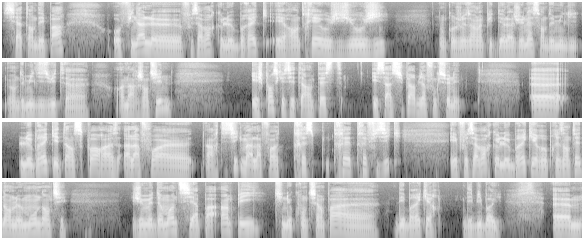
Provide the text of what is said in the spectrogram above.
s'y attendaient pas. Au final, il euh, faut savoir que le break est rentré au JOJ, donc aux Jeux Olympiques de la Jeunesse en, 2000, en 2018 euh, en Argentine. Et je pense que c'était un test et ça a super bien fonctionné. Euh, le break est un sport à, la fois artistique mais à la fois très, très, très physique. Et il faut savoir que le break est représenté dans le monde entier. Je me demande s'il n'y a pas un pays qui ne contient pas des breakers des b-boys. Euh,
